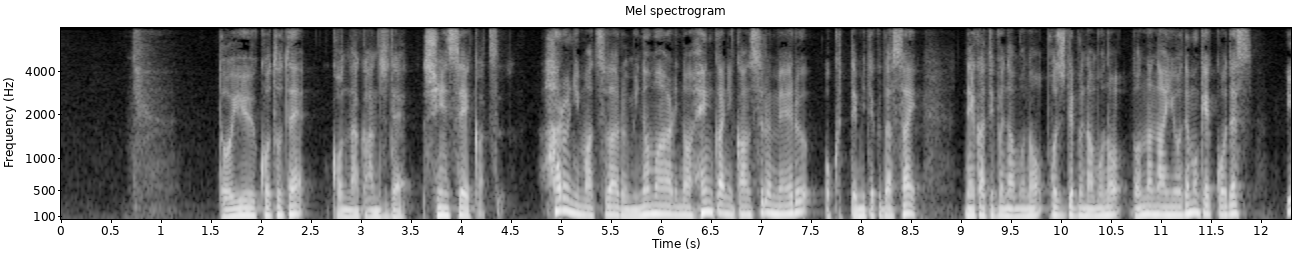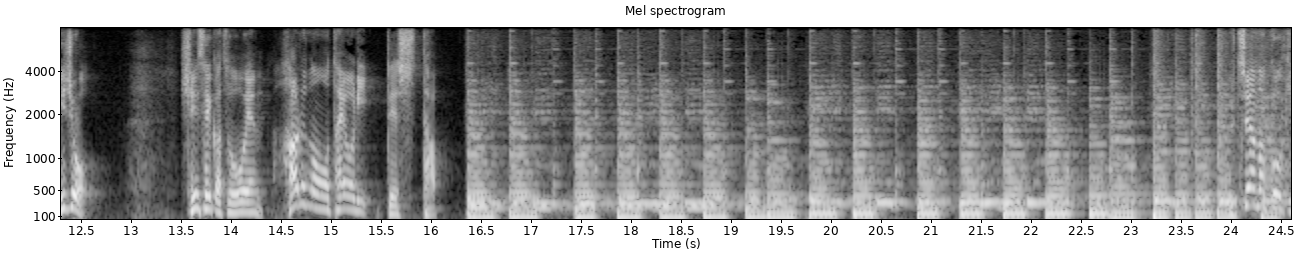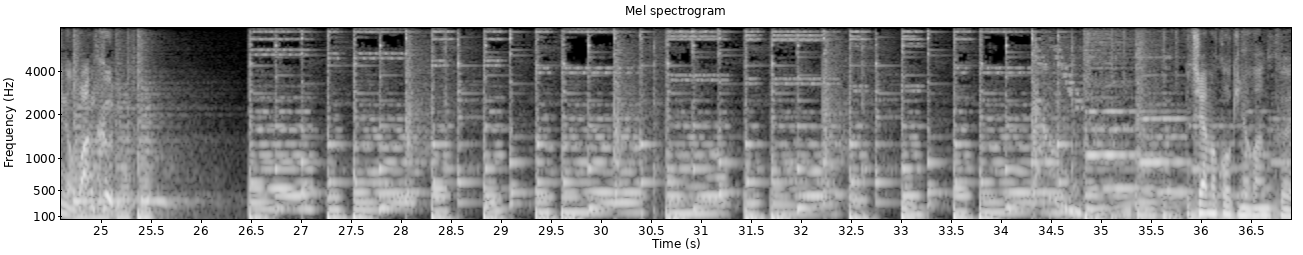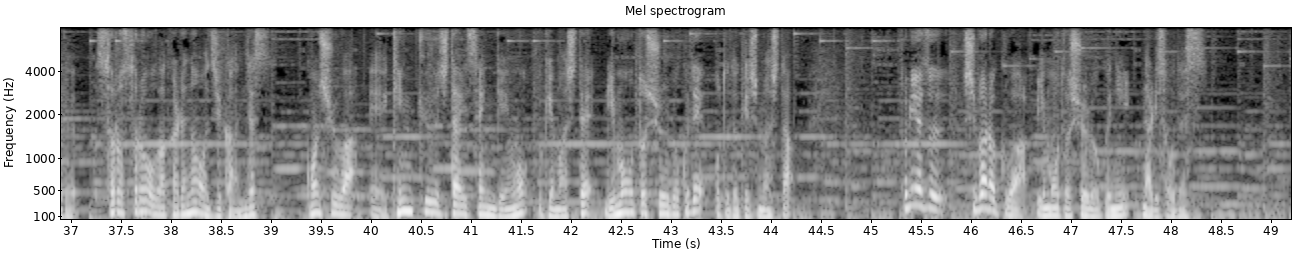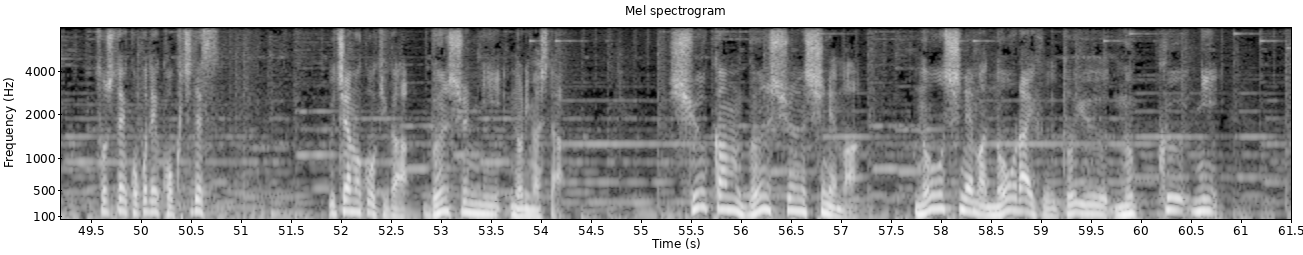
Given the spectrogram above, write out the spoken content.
ということで、こんな感じで新生活、春にまつわる身の回りの変化に関するメール送ってみてください。ネガティブなもの、ポジティブなもの、どんな内容でも結構です。以上、新生活応援、春のお便りでした。内山幸喜のワンクール。内山幸喜のワンクール、そろそろお別れのお時間です。今週は、えー緊急事態宣言を受けまして、リモート収録でお届けしました。とりあえず、しばらくはリモート収録になりそうです。そしてここで告知です。内山幸喜が文春に乗りました。週刊文春シネマ、ノーシネマノーライフというムックに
